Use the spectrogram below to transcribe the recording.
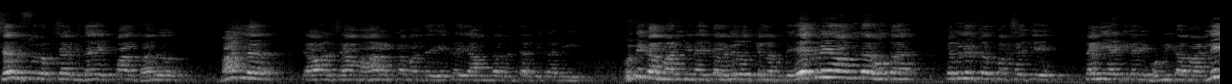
जनसुरक्षा विधेयक पास झालं मांडलं त्यावेळेस ह्या महाराष्ट्रामध्ये एकही आमदार त्या ठिकाणी भूमिका मांडली नाही त्याला विरोध केला फक्त एकमेव आमदार होता कम्युनिस्ट पक्षाचे. त्यांनी या ठिकाणी भूमिका मांडली.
